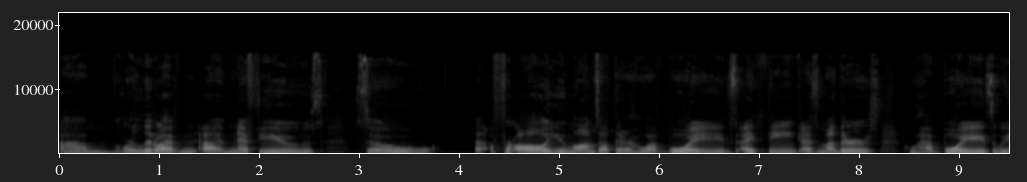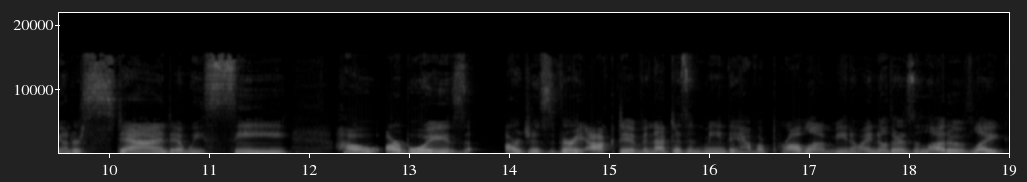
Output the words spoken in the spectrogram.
um, who are little, I have uh, nephews. So, uh, for all you moms out there who have boys, I think as mothers who have boys, we understand and we see how our boys are just very active and that doesn't mean they have a problem. You know, I know there's a lot of like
